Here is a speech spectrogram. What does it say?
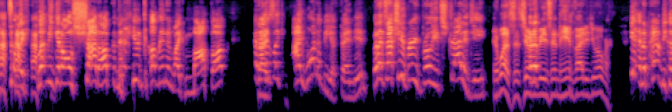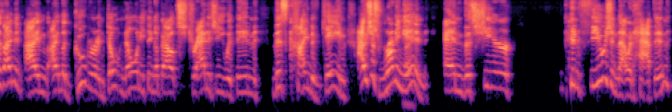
to like let me get all shot up, and then he would come in and like mop up. And I was like, I want to be offended, but that's actually a very brilliant strategy. It was. It's the only it- reason he invited you over. Yeah, and apparently because I'm in, I'm I'm a goober and don't know anything about strategy within this kind of game, I was just running Right. in, and the sheer confusion that would happen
